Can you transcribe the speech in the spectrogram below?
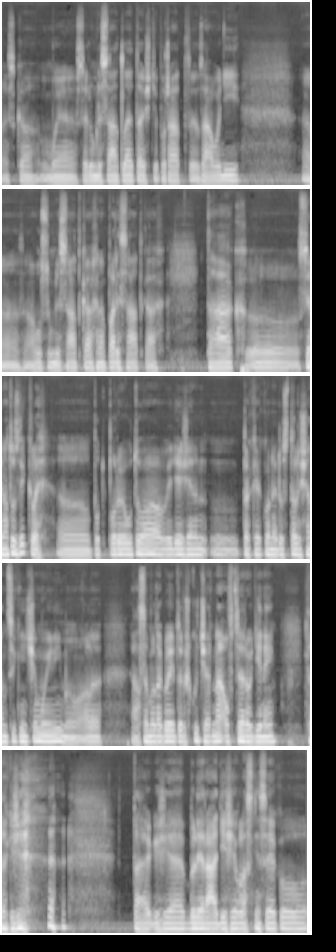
Dneska moje 70 let a ještě pořád závodí eh, na 80 na 50 tak uh, si na to zvykli. Uh, podporují to a vědí, že uh, tak jako nedostali šanci k ničemu jinému, ale já jsem byl takový trošku černá ovce rodiny, takže takže byli rádi, že vlastně se jako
